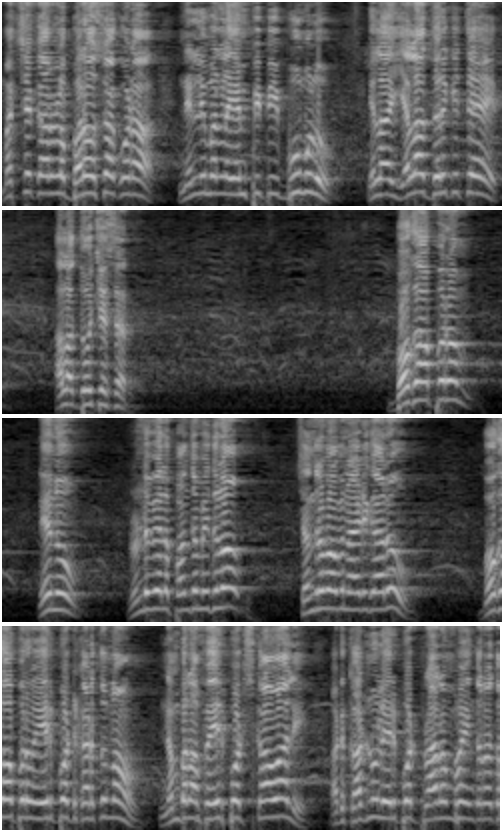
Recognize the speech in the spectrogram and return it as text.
మత్స్యకారుల భరోసా కూడా నెల్లిమల్ల ఎంపీపీ భూములు ఇలా ఎలా దొరికితే అలా దోచేశారు. భోగాపురం. నేను రెండు వేల పంతొమ్మిదిలో చంద్రబాబు నాయుడు గారు భోగాపురం ఎయిర్పోర్ట్ కడుతున్నాం. నెంబర్ ఆఫ్ ఎయిర్పోర్ట్స్ కావాలి. అటు కర్నూలు ఎయిర్పోర్ట్ ప్రారంభమైన తర్వాత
